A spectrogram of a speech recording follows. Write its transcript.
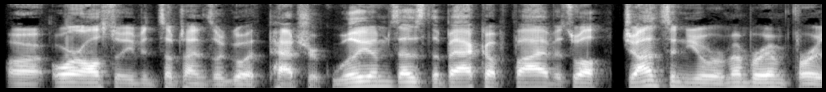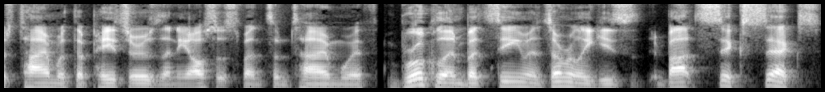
or or also even sometimes they'll go with Patrick Williams as the backup five as well. Johnson, you'll remember him for his time with the Pacers, and he also spent spent some time with Brooklyn, but seeing him in summer league, he's about six six,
